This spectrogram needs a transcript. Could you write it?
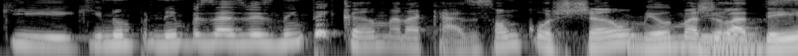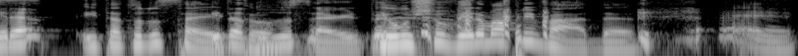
que, que não, nem precisa, às vezes, nem ter cama na casa. É só um colchão, Meu uma Deus. geladeira E tá tudo certo. e tá tudo certo. E um chuveiro uma privada. É,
